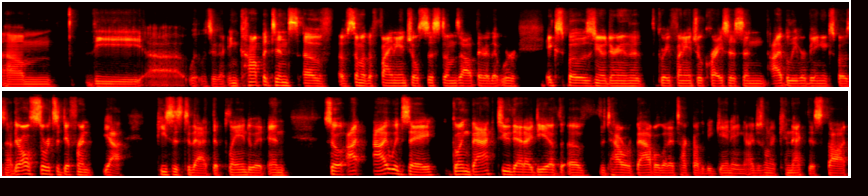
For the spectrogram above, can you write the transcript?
Um, the uh, what's it incompetence of of some of the financial systems out there that were exposed you know during the great financial crisis and i believe are being exposed now there are all sorts of different yeah pieces to that that play into it and so I, I would say going back to that idea of the, of the Tower of Babel that I talked about at the beginning, I just want to connect this thought.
